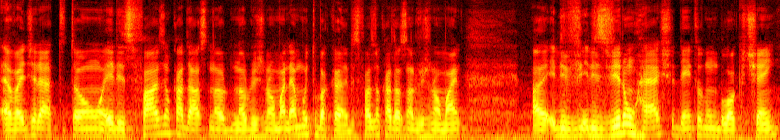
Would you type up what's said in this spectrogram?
É, vai direto. Então eles fazem o cadastro na, na Original Mine, é muito bacana. Eles fazem o cadastro na Original Mine, ah, ele vi- eles viram um hash dentro de um blockchain,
